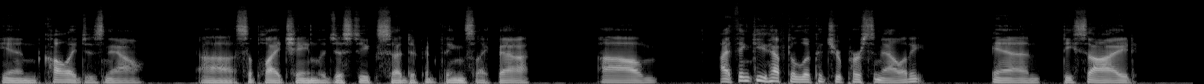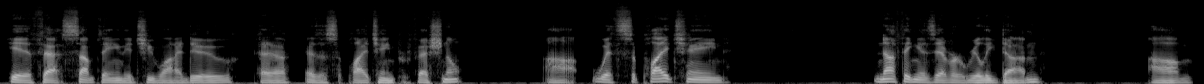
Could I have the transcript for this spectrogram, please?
in colleges now, uh, supply chain logistics, uh, different things like that. Um, I think you have to look at your personality and decide if that's something that you want to do uh, as a supply chain professional. Uh, with supply chain, nothing is ever really done. Um,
